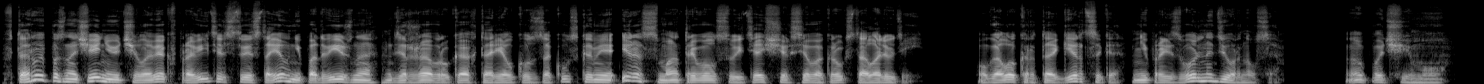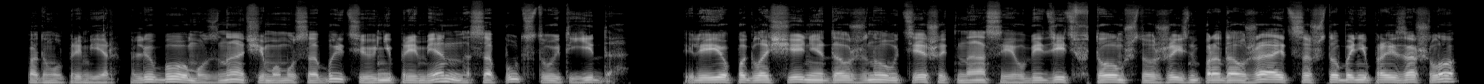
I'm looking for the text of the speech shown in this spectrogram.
Второй по значению человек в правительстве стоял неподвижно, держа в руках тарелку с закусками и рассматривал суетящихся вокруг стола людей. Уголок рта герцога непроизвольно дернулся. «Ну почему?» — подумал премьер. «Любому значимому событию непременно сопутствует еда. Или ее поглощение должно утешить нас и убедить в том, что жизнь продолжается, что бы ни произошло?»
